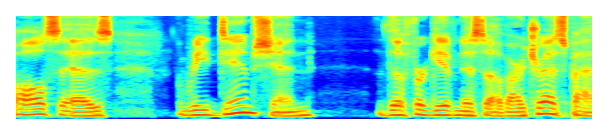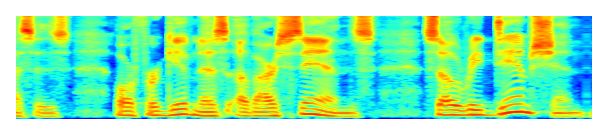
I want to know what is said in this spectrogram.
Paul says redemption the forgiveness of our trespasses or forgiveness of our sins. So, redemption,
